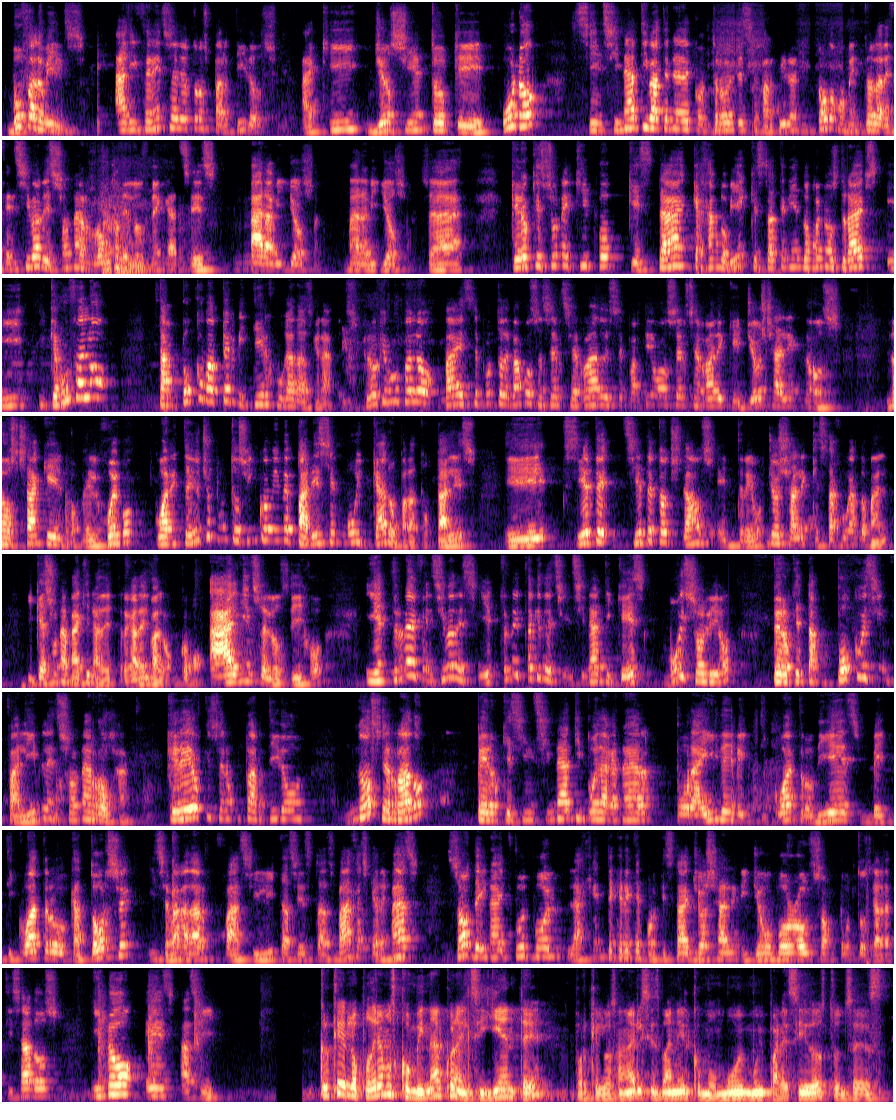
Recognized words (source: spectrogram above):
Buffalo Bills. A diferencia de otros partidos, aquí yo siento que uno, Cincinnati va a tener el control de este partido en todo momento. La defensiva de zona roja de los Bengals es maravillosa, maravillosa. O sea, Creo que es un equipo que está encajando bien, que está teniendo buenos drives y, que Buffalo tampoco va a permitir jugadas grandes. Creo que Buffalo va a este punto de vamos a hacer cerrado este partido, vamos a hacer cerrado y que Josh Allen nos, nos saque el, el juego. 48.5 a mí me parece muy caro para totales. Eh, siete, siete, touchdowns entre un Josh Allen que está jugando mal y que es una máquina de entregar el balón, como alguien se los dijo, y entre una defensiva de, y entre un ataque de Cincinnati que es muy sólido, pero que tampoco es infalible en zona roja. Creo que será un partido no cerrado, pero que Cincinnati pueda ganar por ahí de 24-10, 24-14 y se van a dar facilitas estas bajas que además Sunday Night Football, la gente cree que porque está Josh Allen y Joe Burrow son puntos garantizados y no es así. Creo que lo podríamos combinar con el siguiente, porque los análisis van a ir como muy, muy parecidos, entonces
